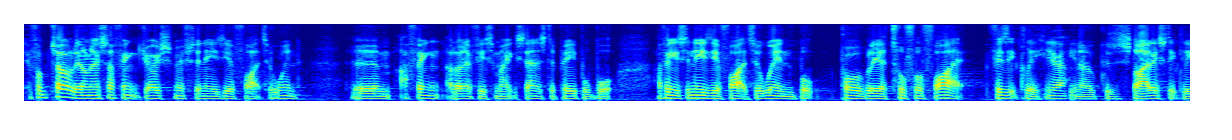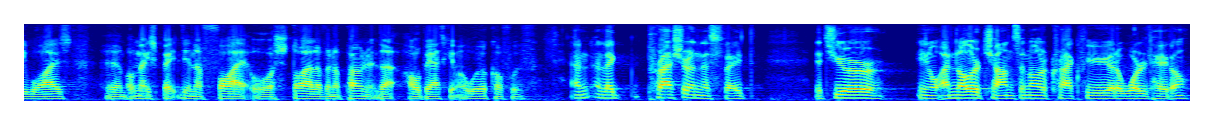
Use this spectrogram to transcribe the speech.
If I'm totally honest, I think Joe Smith's an easier fight to win. Um, I think, I don't know if this makes sense to people, but I think it's an easier fight to win, but probably a tougher fight physically. Yeah. You know, because stylistically wise, um, I'm expecting a fight or a style of an opponent that I'll be able to get my work off with. And, and like pressure in this fight, it's your, you know, another chance, another crack for you at a world title.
